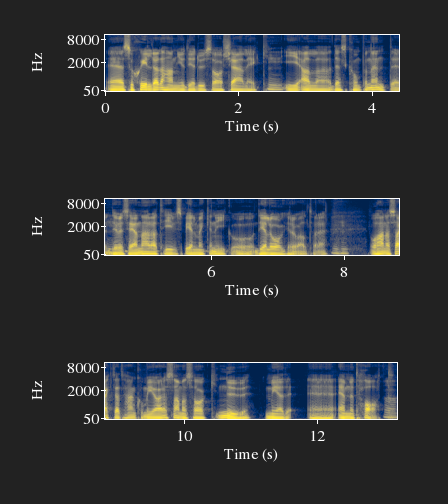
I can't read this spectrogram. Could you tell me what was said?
eh, så skildrade han ju det du sa, kärlek, Mm. i alla dess komponenter. Mm. Det vill säga narrativ, spelmekanik och dialoger och allt vad det är. Mhm. Och han har sagt att han kommer göra samma sak nu med ämnet hat. Ja.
